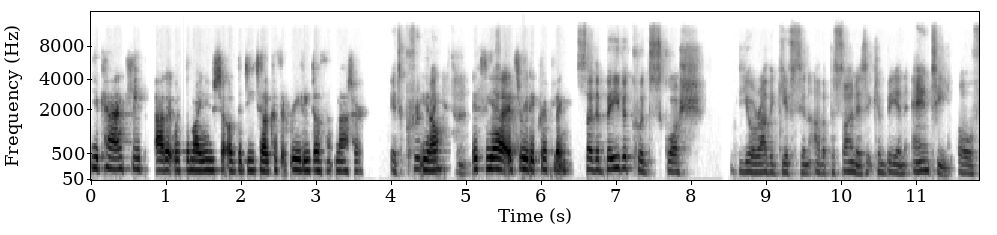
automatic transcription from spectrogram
you can't keep at it with the minutia of the detail because it really doesn't matter. It's crippling. You know, it? it's yeah, it's really crippling. So the beaver could squash your other gifts in other personas, it can be an anti of,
